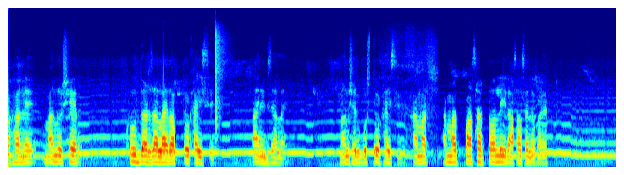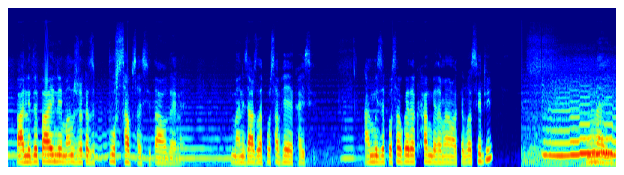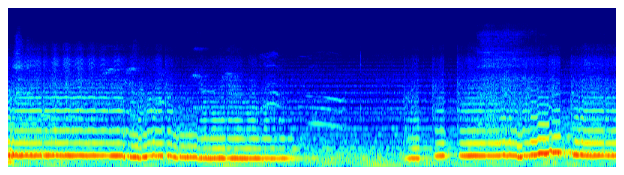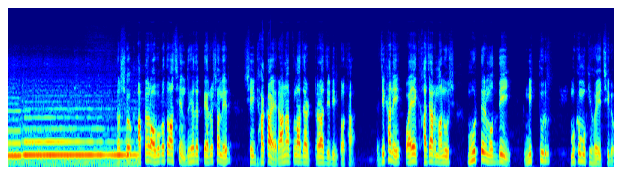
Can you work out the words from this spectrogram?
ওখানে মানুষের ক্ষুদার জ্বালায় রক্ত খাইছে, পানির জ্বালায়। মানুষের গোস্ত খাইছে। আমার আমার পাছার তলি লাসা ছিল কয়েকটা পানিতে পাইনি মানুষের কাছে প্রস্রাব চাইছি, তাও দেয় নাই। মানে যার যার প্রস্রাব খেয়ে খাইছে। আমি যে প্রস্রাব করে মানে আমার নাই দর্শক, আপনারা অবগত আছেন দুই হাজার তেরো সালের সেই ঢাকায় রানা প্লাজার ট্রাজেডির কথা, যেখানে কয়েক হাজার মানুষ মুহূর্তের মধ্যেই মৃত্যুর মুখোমুখি হয়েছিল।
